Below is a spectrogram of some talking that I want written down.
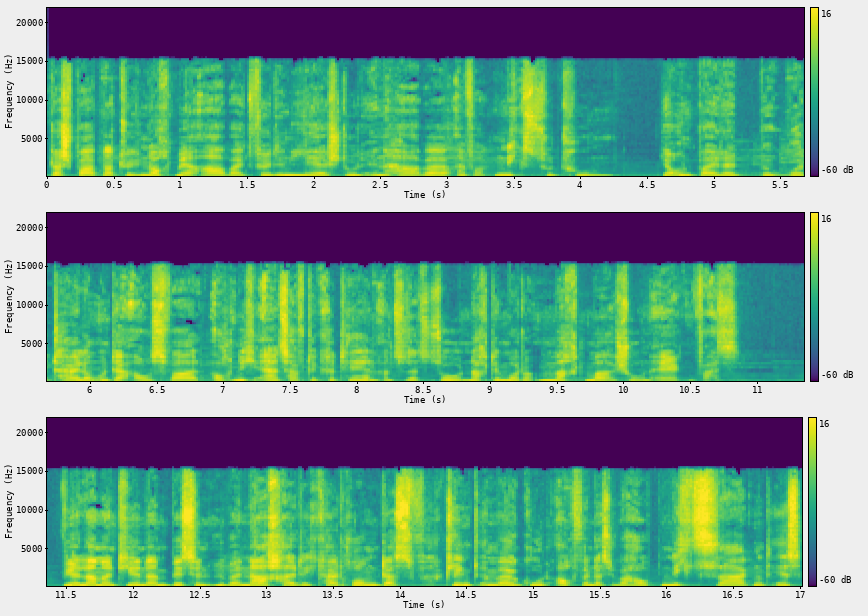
Das spart natürlich noch mehr Arbeit für den Lehrstuhlinhaber, einfach nichts zu tun. Ja, und bei der Beurteilung und der Auswahl auch nicht ernsthafte Kriterien anzusetzen, so nach dem Motto, macht mal schon irgendwas. Wir lamentieren da ein bisschen über Nachhaltigkeit rum. Das klingt immer gut, auch wenn das überhaupt nichtssagend ist.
